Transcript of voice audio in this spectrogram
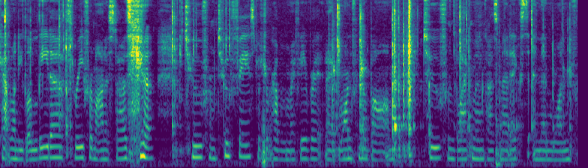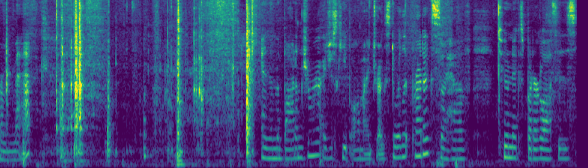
Kat Von D Lolita, three from Anastasia, two from Too Faced, which are probably my favorite, and I have one from The Balm, two from Black Moon Cosmetics, and then one from MAC. And then the bottom drawer, I just keep all my drugstore lip products. So I have two NYX Butter Glosses,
